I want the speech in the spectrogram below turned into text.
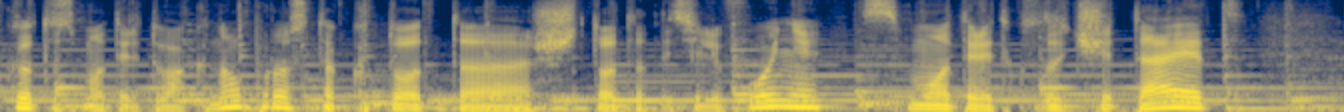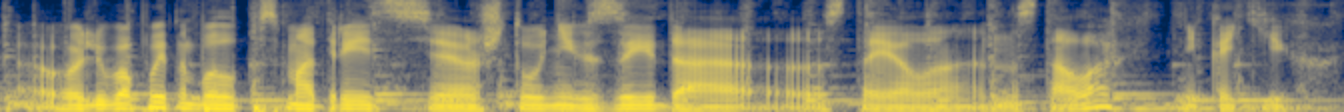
Кто-то смотрит в окно просто, кто-то что-то на телефоне смотрит, кто-то читает. Э, Любопытно было посмотреть, э, что у них за еда э, стояла на столах. Никаких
